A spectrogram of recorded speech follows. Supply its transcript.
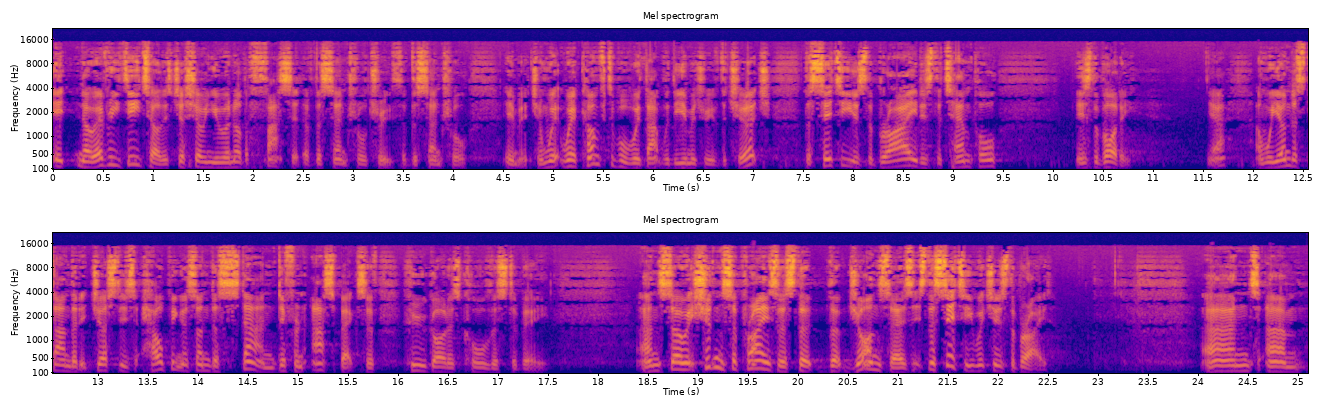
It, no, every detail is just showing you another facet of the central truth, of the central image. And we're, we're comfortable with that with the imagery of the church. The city is the bride, is the temple, is the body. Yeah? And we understand that it just is helping us understand different aspects of who God has called us to be. And so it shouldn't surprise us that, that John says it's the city which is the bride. And um,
